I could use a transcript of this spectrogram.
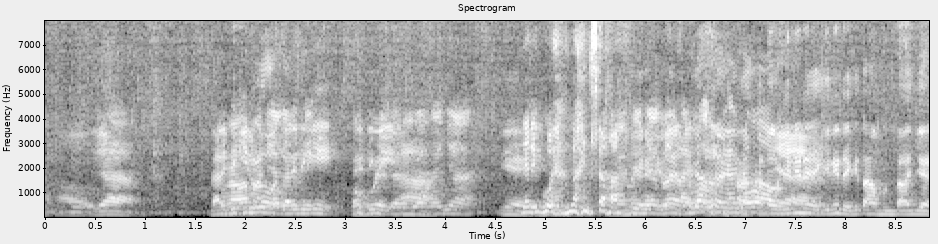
gitu. Oh iya. Dari Diki dulu, dari. Diki. Oh gue, dari gue Ah. nanya. Iya. Jadi gue yang nanya. Gue nanya, Gue yang nanya, lo yang A- jawab. atau Iya. gini deh gini deh kita ampun aja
